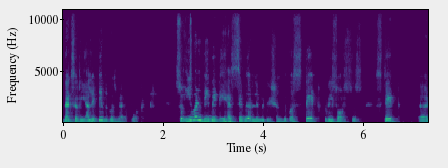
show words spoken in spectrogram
that's a reality because we're a poor country so even DBT has severe limitation because state resources, state uh,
